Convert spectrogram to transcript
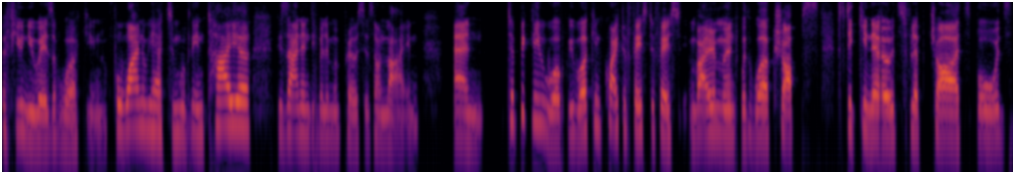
a few new ways of working. For one, we had to move the entire design and development process online. And typically we work, we work in quite a face-to-face -face environment with workshops, sticky notes, flip charts, boards,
